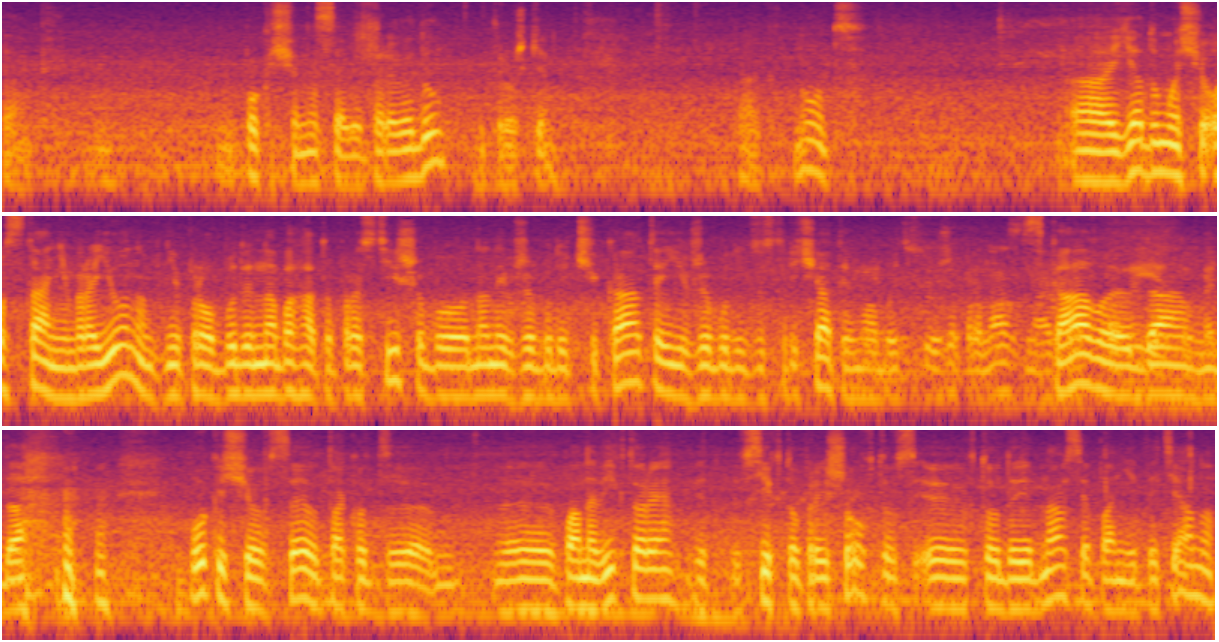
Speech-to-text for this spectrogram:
Так. Поки що на себе переведу трошки. Так, ну от. е, Я думаю, що останнім районом Дніпро буде набагато простіше, бо на них вже будуть чекати, їх вже будуть зустрічати, мабуть, Всё уже про нас з кавою. Да, да. Поки що все отак от, е, е, Вікторе, всіх, хто прийшов, хто, хто доєднався, пані Тетяно,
